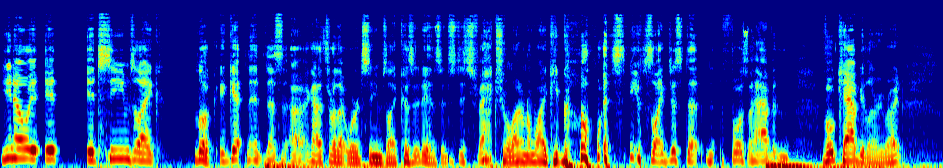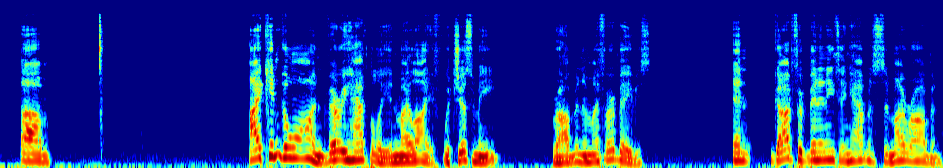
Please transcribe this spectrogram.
you know, it it it seems like look, it get it, I gotta throw that word seems like because it is. It's it's factual. I don't know why I keep going. it seems like just to force a habit and vocabulary, right? Um, I can go on very happily in my life with just me, Robin, and my fur babies, and God forbid anything happens to my Robin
